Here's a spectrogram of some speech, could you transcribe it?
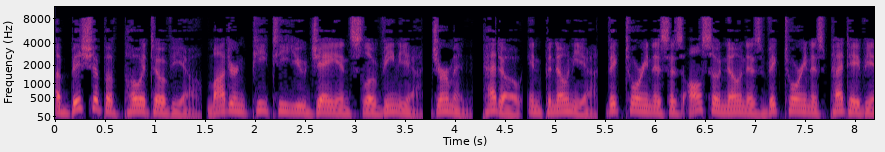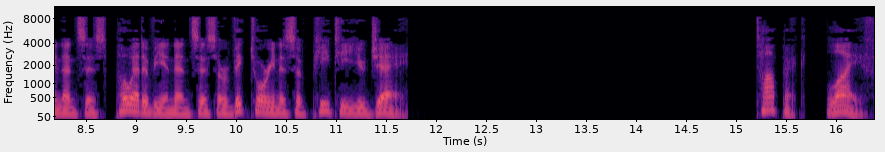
A bishop of Poetovio modern Ptuj in Slovenia, German, Pettau in Pannonia, Victorinus is also known as Victorinus Petavianensis, Poetavianensis or Victorinus of Ptuj. Life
